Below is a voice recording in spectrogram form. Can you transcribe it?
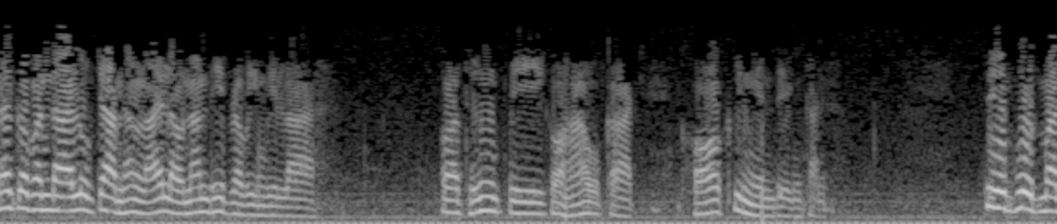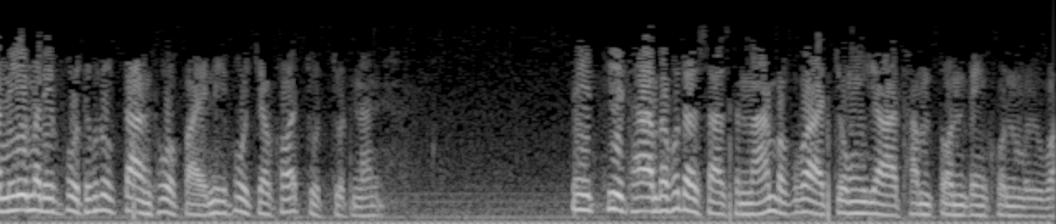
แล้วก็บรรดาลูกจ้างทั้งหลายเหล่านั้นที่ประวิงเวลา พอถึงปีก็หาโอกาสขอขึ้นเงินเดือนกัน ที่พูดมานี้ไม่ได้พูดถึงลูกจ้างทั่วไป นี่พูดเฉพาะจุดจุดนั้นนี่ที่ทางพระพุทธศาสนาบอกว่าจงอย่าทำตนเป็นคนมือไว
